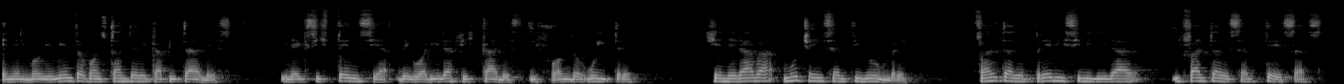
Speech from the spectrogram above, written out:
en el movimiento constante de capitales y la existencia de guaridas fiscales y fondos buitre generaba mucha incertidumbre, falta de previsibilidad y falta de certezas.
